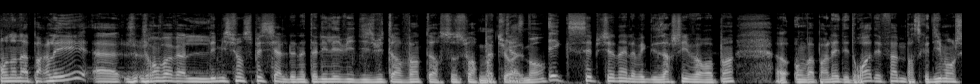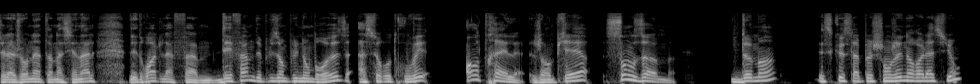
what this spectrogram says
On en a parlé. euh, je, je renvoie vers l'émission spéciale de Nathalie Lévy, 18h-20h ce soir. Podcast Naturellement. exceptionnel avec des archives européens. Euh, on va parler des droits des femmes parce que dimanche est la journée internationale des droits de la femme. Des femmes de plus en plus nombreuses à se retrouver entre elles, Jean-Pierre, sans hommes. Demain, est-ce que ça peut changer nos relations?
